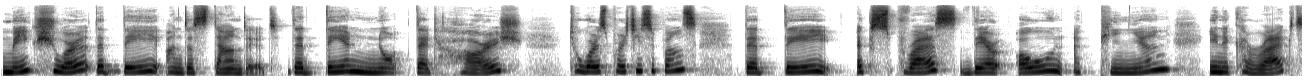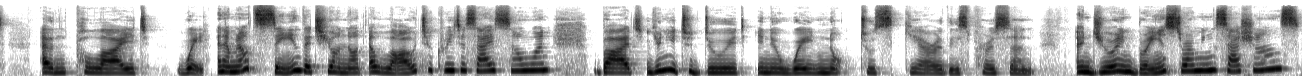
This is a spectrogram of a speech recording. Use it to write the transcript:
make sure that they understand it, that they are not that harsh towards participants, that they express their own opinion in a correct and polite way. And I'm not saying that you're not allowed to criticize someone, but you need to do it in a way not to scare this person. And during brainstorming sessions,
